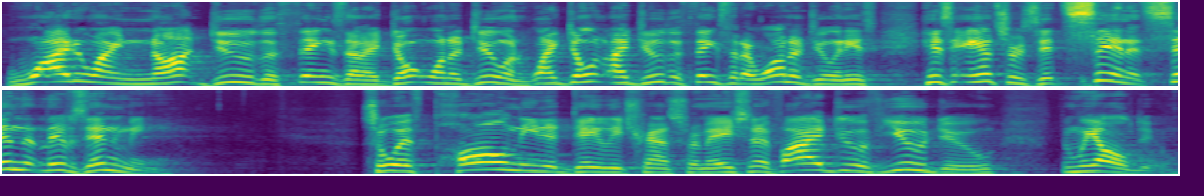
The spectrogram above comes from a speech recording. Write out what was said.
Why do I not do the things that I don't want to do? And why don't I do the things that I want to do? And his, his answer is, It's sin. It's sin that lives in me. So if Paul needed daily transformation, if I do, if you do, then we all do.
